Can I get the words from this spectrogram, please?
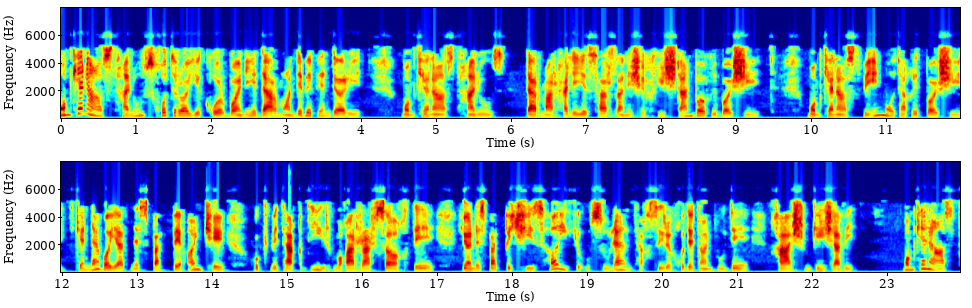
ممکن است هنوز خود را یک قربانی درمانده بپندارید. ممکن است هنوز در مرحله سرزنش خیشتن باقی باشید. ممکن است به این معتقد باشید که نباید نسبت به آنچه حکم تقدیر مقرر ساخته یا نسبت به چیزهایی که اصولا تقصیر خودتان بوده خشمگین شوید. ممکن است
